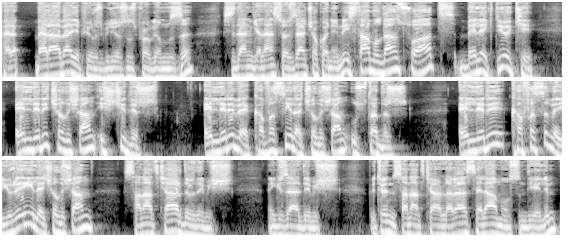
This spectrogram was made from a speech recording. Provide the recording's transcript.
per, beraber yapıyoruz biliyorsunuz programımızı sizden gelen sözler çok önemli İstanbul'dan Suat Belek diyor ki elleri çalışan işçidir elleri ve kafasıyla çalışan ustadır elleri, kafası ve yüreğiyle çalışan sanatkardır demiş. Ne güzel demiş. Bütün sanatkarlara selam olsun diyelim.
